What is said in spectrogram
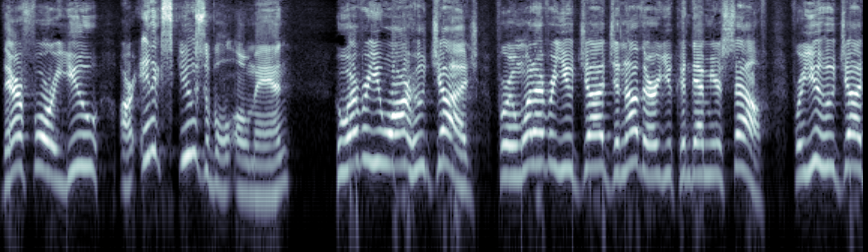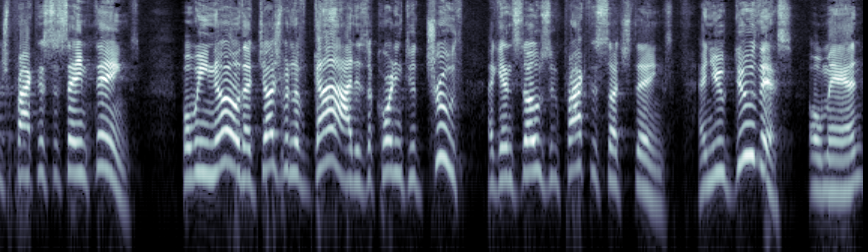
Therefore, you are inexcusable, O man, whoever you are who judge, for in whatever you judge another, you condemn yourself. For you who judge practice the same things. But we know that judgment of God is according to truth against those who practice such things. And you do this, O man,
